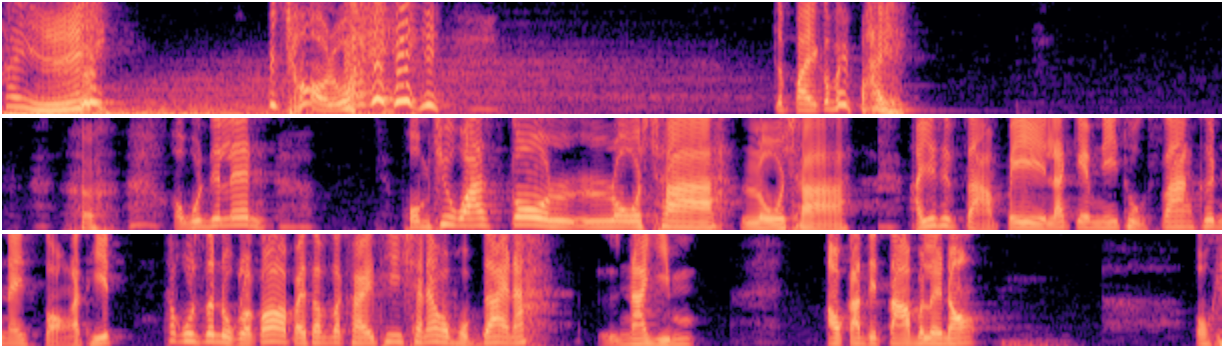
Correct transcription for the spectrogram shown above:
ให้ไม่ชอบเลยว้ยจะไปก็ไม่ไป ขอบคุณที่เล่น ผมชื่อวาสโกโลชาโลชา อายุ 13 ปี และเกมนี้ถูกสร้างขึ้นใน 2 อาทิตย์ ถ้าคุณสนุกแล้วก็ไปซับสไครต์ที่ช anel ของผมได้นะนายิ้ม เอาการติดตามไปเลยน้อง โอเค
